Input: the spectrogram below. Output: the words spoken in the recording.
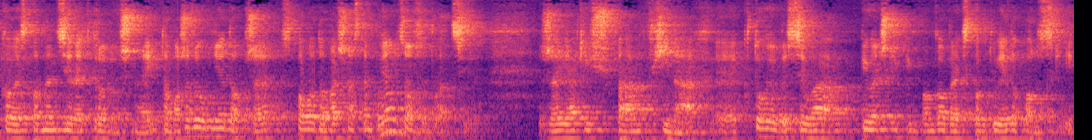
korespondencji elektronicznej, to może równie dobrze spowodować następującą sytuację że jakiś pan w Chinach, e, który wysyła piłeczki ping-pongowe, eksportuje do Polski,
